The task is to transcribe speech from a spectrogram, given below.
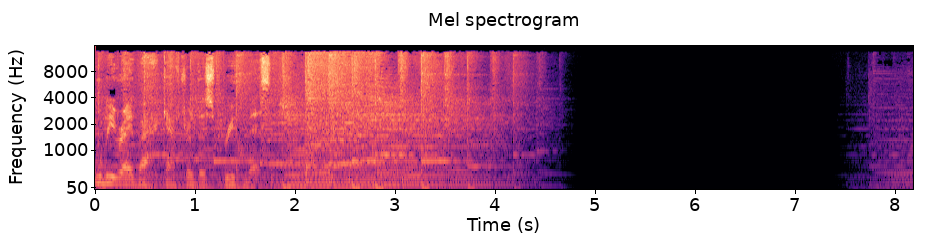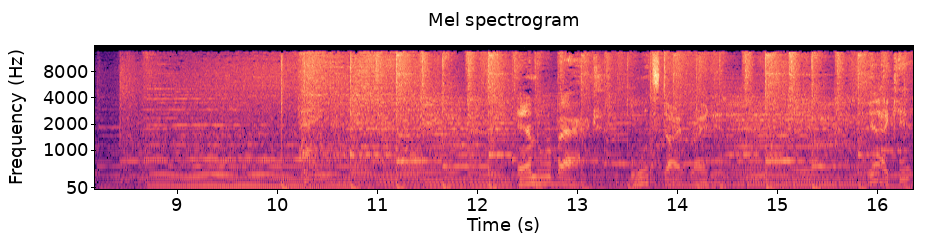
We'll be right back after this brief message. And we're back. Well, let's dive right in. Yeah, I can't.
